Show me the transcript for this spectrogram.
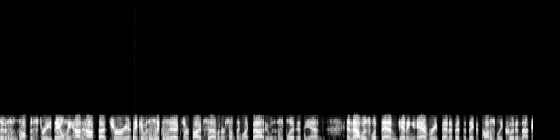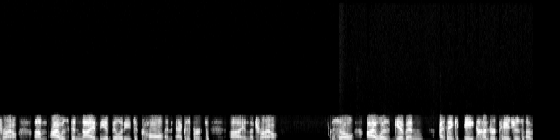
citizens off the street. They only had half that jury. I think it was 6 6 or 5 7 or something like that. It was a split at the end. And that was with them getting every benefit that they could possibly could in that trial. Um, I was denied the ability to call an expert uh, in the trial. So I was given, I think, 800 pages of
